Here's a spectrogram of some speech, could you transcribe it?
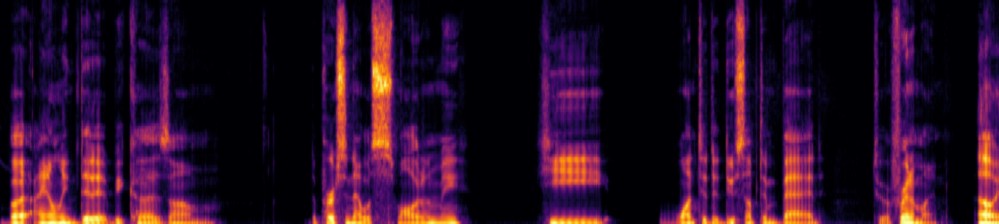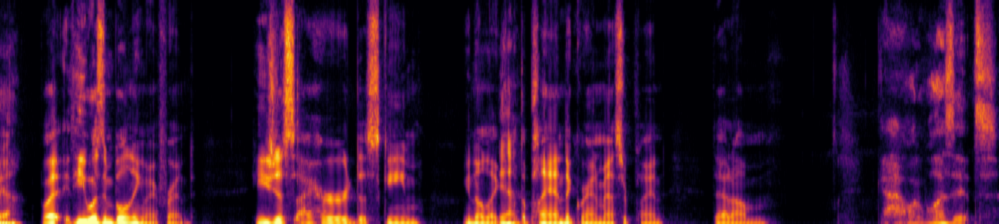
but I only did it because um, the person that was smaller than me, he wanted to do something bad to a friend of mine, Oh yeah. but he wasn't bullying my friend. He just I heard the scheme, you know, like Yeah. the plan, the grandmaster plan, that um, God, what was it?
